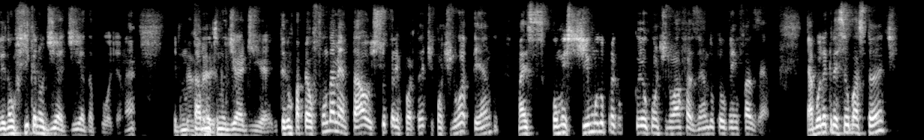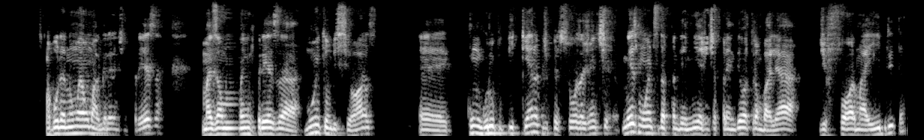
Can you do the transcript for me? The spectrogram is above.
ele não fica no dia a dia da bolha, né? Ele não está muito no dia a dia. Ele teve um papel fundamental e super importante, continua tendo, mas como estímulo para eu continuar fazendo o que eu venho fazendo. A bolha cresceu bastante. A bolha não é uma grande empresa, mas é uma empresa muito ambiciosa, é, com um grupo pequeno de pessoas, a gente, mesmo antes da pandemia, a gente aprendeu a trabalhar de forma híbrida.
